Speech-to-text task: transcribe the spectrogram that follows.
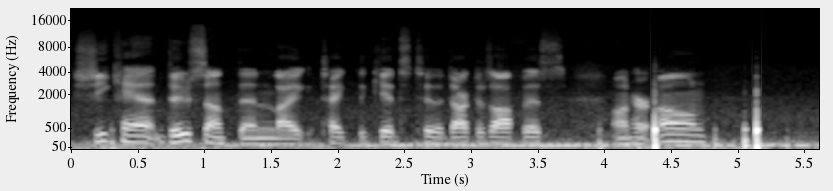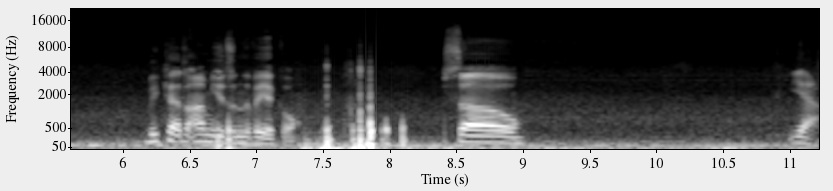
she can't do something like take the kids to the doctor's office on her own because I'm using the vehicle. So, yeah.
